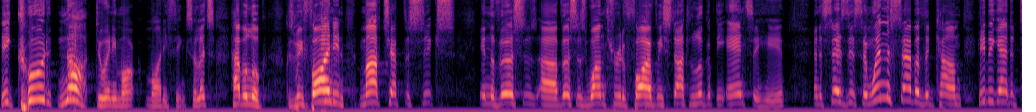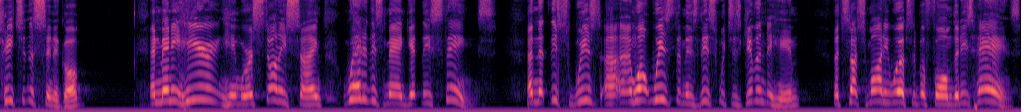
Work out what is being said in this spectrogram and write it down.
He could not do any mighty thing. So let's have a look. Because we find in Mark chapter 6, in the verses, uh, verses 1 through to 5, we start to look at the answer here. And it says this And when the Sabbath had come, he began to teach in the synagogue. And many hearing him were astonished, saying, Where did this man get these things? And that this wisdom, uh, and what wisdom is this which is given to him that such mighty works are performed at his hands.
